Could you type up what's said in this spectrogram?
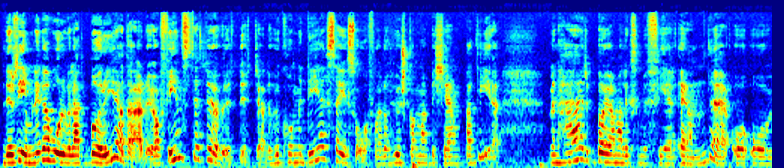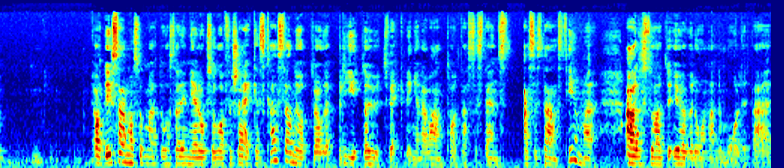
det rimliga vore väl att börja där. Ja, finns det ett överutnyttjande? Hur kommer det sig i så fall och hur ska man bekämpa det? Men här börjar man liksom i fel ände och, och ja, det är samma som att Åsa Regnér också gav Försäkringskassan i uppdrag att bryta utvecklingen av antalet assistans, assistanstimmar. Alltså att det överordnade målet är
